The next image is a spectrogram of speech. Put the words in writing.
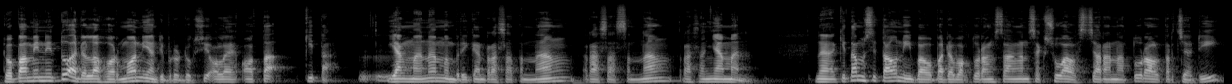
Dopamin itu adalah hormon yang diproduksi oleh otak kita, yang mana memberikan rasa tenang, rasa senang, rasa nyaman. Nah, kita mesti tahu nih bahwa pada waktu rangsangan seksual secara natural terjadi,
